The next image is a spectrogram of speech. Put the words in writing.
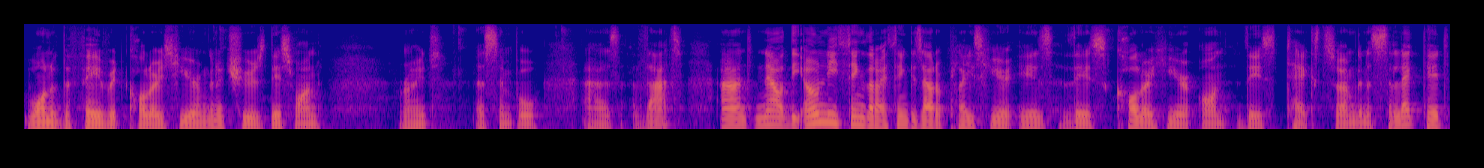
one of the favorite colors here. I'm going to choose this one right? As simple as that. And now the only thing that I think is out of place here is this color here on this text. So I'm going to select it,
